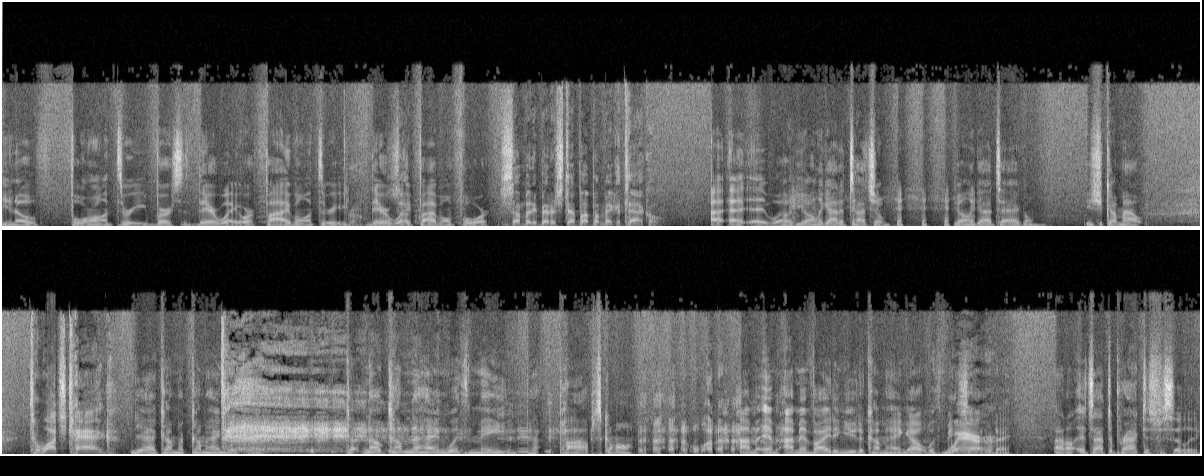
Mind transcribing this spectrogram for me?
you know four on three versus their way or five on three their way five on four. Somebody better step up and make a tackle. Uh, uh, uh, well, you only got to touch them. you only got to tag them. You should come out to watch tag. Yeah, come come hang with me. No, come to hang with me, pops. Come on. I'm I'm- inviting you to come hang out with me Where? Saturday. I don't. It's at the practice facility.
